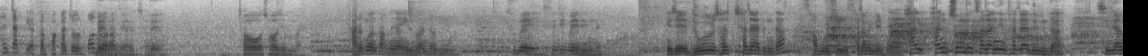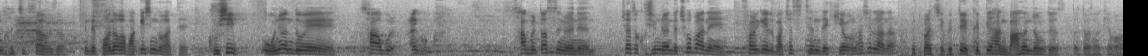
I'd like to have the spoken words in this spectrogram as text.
살짝 약간 바깥쪽으로 뻗어나갔어요. 네네네. 그렇죠? 네. 저, 저 집만. 다른 건 다 그냥 일반적인 투베이, 쓰리베이 있네. 이제 누구를 찾, 찾아야 된다? 사무실 사장님. 네, 한, 한충국 사장님 찾아야 됩니다. 진양 건축사무소. 근데 번호가 바뀌신 것 같아. 95년도에 사업을, 아이고, 사업을 떴으면은 최소 90년대 초반에 설계를 마쳤을 텐데 기억은 하실라나? 그, 맞지? 그때, 그때 한 40 정도였다고 생각해봐.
